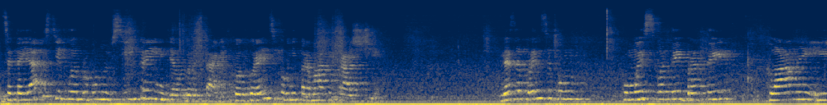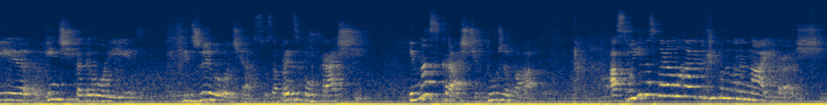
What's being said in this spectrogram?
І це та якість, яку я пропоную всій країні для використання. В конкуренції повинні перемагати кращі. Не за принципом куми, свати, брати, клани і інші категорії віджилого часу, за принципом кращі. І в нас кращих дуже багато. А свої нас перемагають тоді, коли вони найкращі.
